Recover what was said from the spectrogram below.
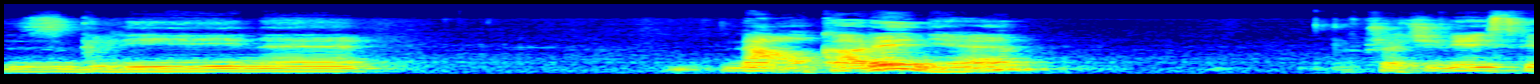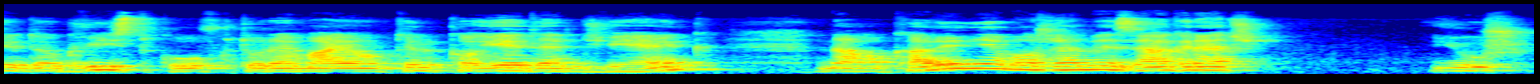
z, gliny. Na okarynie w przeciwieństwie do gwizdków, które mają tylko jeden dźwięk, na okarynie możemy zagrać już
